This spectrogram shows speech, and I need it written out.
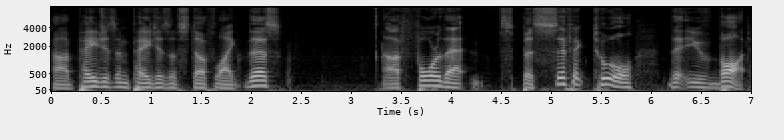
uh, pages and pages of stuff like this uh, for that specific tool that you've bought.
